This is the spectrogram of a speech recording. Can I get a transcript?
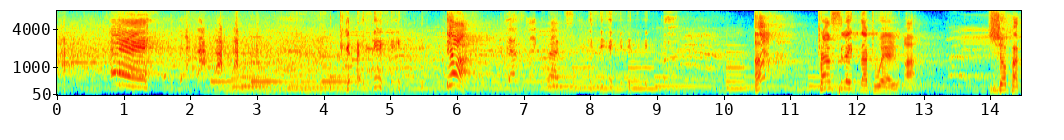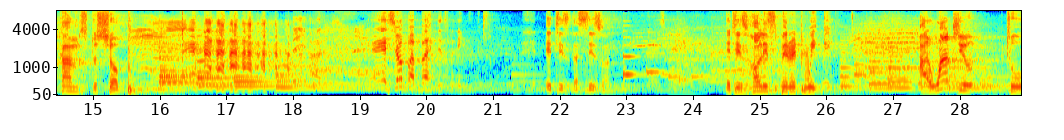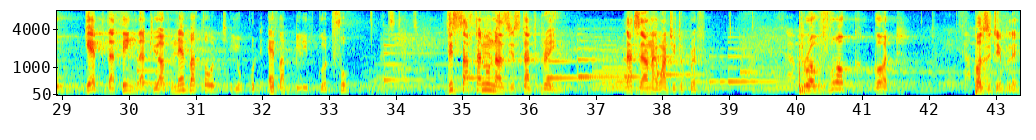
Translate that where you are. Shopper comes to shop. Hey, show Papa his name. It is the season. It is Holy Spirit week. I want you to get the thing that you have never thought you could ever believe God for. This afternoon, as you start praying, that's the one I want you to pray for. Provoke God positively.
